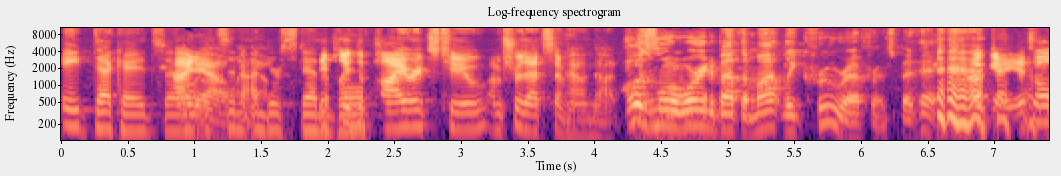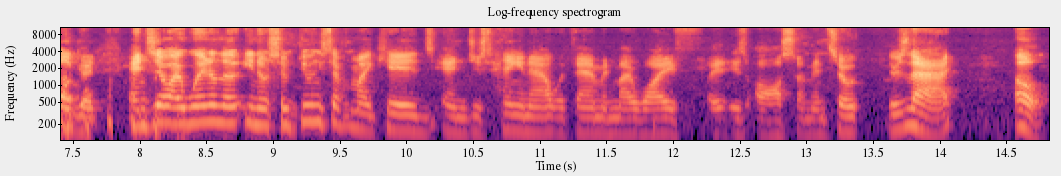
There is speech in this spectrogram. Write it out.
eight decades, so I know, it's an I know. They played the Pirates too. I'm sure that's somehow not. I was more worried about the Motley Crue reference, but hey, okay, it's all good. And so I went on the, you know, so doing stuff with my kids and just hanging out with them and my wife is awesome. And so there's that. Oh,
